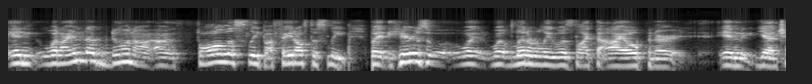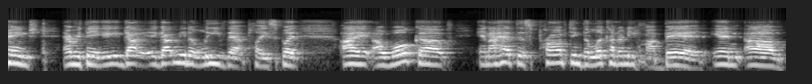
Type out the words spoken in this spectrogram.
And what I ended up doing, I, I, fall asleep. I fade off to sleep. But here's what what literally was like the eye opener, and yeah, changed everything. It got it got me to leave that place. But I I woke up and I had this prompting to look underneath my bed, and um,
